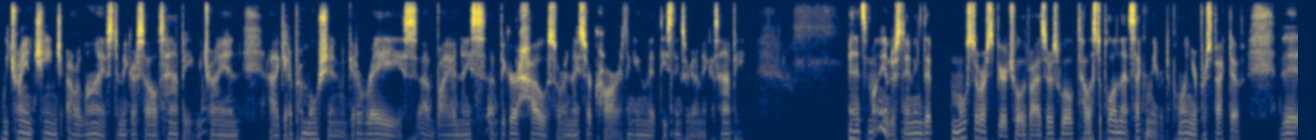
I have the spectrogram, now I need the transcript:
We try and change our lives to make ourselves happy. We try and uh, get a promotion, get a raise, uh, buy a nice, a bigger house or a nicer car, thinking that these things are going to make us happy. And it's my understanding that most of our spiritual advisors will tell us to pull on that second lever, to pull on your perspective, that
